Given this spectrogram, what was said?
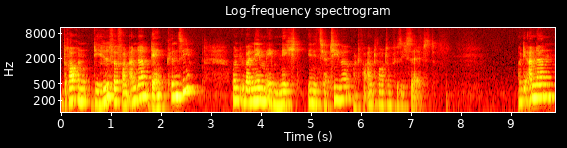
brauchen die Hilfe von anderen, denken sie, und übernehmen eben nicht Initiative und Verantwortung für sich selbst. Und die anderen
